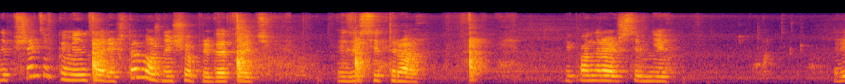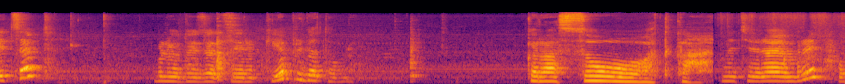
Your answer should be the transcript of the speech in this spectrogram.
Напишите в комментариях, что можно еще приготовить из осетра. И понравишься мне рецепт блюда из этой рыбки, я приготовлю. Красотка! Натираем рыбку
